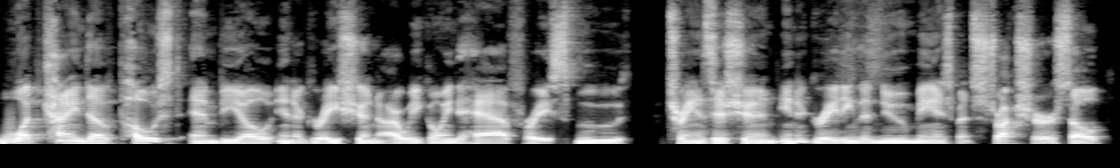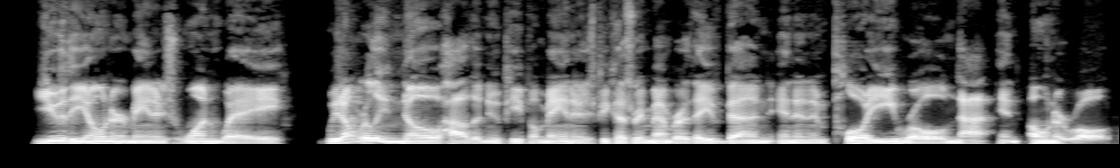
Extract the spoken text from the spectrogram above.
what kind of post MBO integration are we going to have for a smooth transition, integrating the new management structure. So you, the owner, manage one way. We don't really know how the new people manage because remember, they've been in an employee role, not an owner role.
